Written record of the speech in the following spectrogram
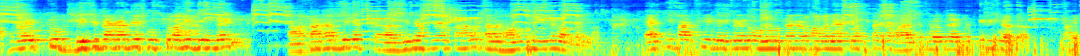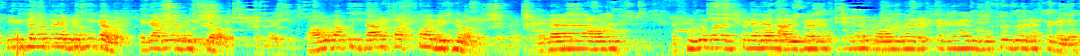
আপনারা একটু বেশি টাকা দিয়ে সুস্থ পাখি কিনবেন। টাকার দিকে যদি আপনারা চান, তাহলে ভালো করে দিতে পারবেন না। একই পাখি দেখবেন অন্য টাকা পাবেন এক লাখ টাকা কাছে হয়তো একটা তিরিশ হাজার। তিরিশ হাজার টাকা বেশি কেন? এটা আপনাদের বুঝতে হবে। ভালো পাখির দাম সবসময় বেশি হবে। এটা আমাদের সুজনদার কাছ থেকে নেন কাছ থেকে নেন কাছ থেকে নেন কাছ থেকে নেন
